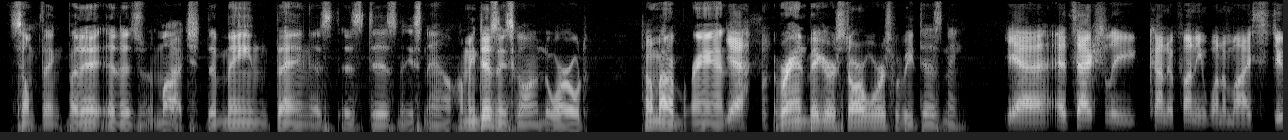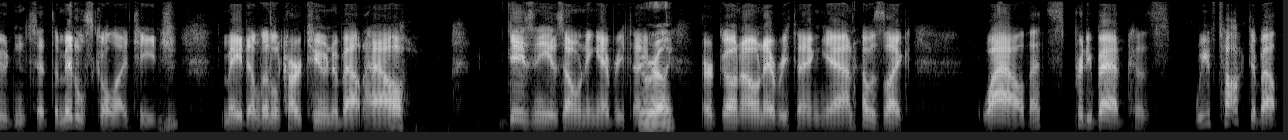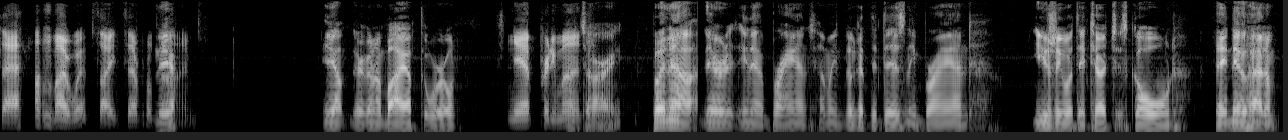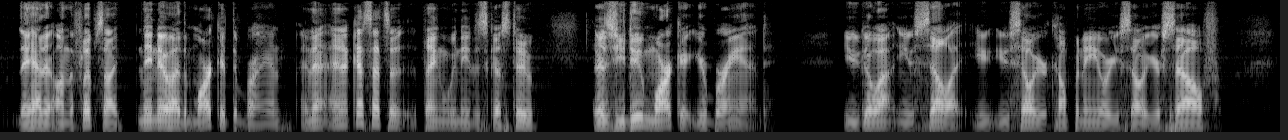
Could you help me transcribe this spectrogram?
something, but it, it isn't much. The main thing is, is Disney's now. I mean, Disney's going to the world. Talking about a brand. yeah, A brand bigger Star Wars would be Disney. yeah. It's actually kind of funny. One of my students at the middle school I teach Mm-hmm. made a little cartoon about how Disney is owning everything. Really? Or going to own everything. Yeah, and I was like, wow, that's pretty bad because we've talked about that on my website several Yeah. times. Yep, they're going to buy up the world. Yeah, pretty much. That's all right. But no, they're you know brands. I mean, look at the Disney brand. Usually, what they touch is gold. They know how to. They had it on the flip side. They know how to market the brand, and that, and I guess that's a thing we need to discuss too. Is you do market your brand. You go out and you sell it. You you sell your company or you sell it yourself.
